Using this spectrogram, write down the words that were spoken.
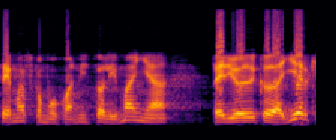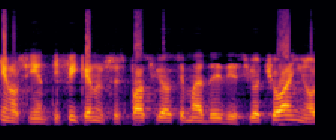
Temas como Juanito Alimaña, Periódico de ayer, que nos identifica en nuestro espacio hace más de 18 años.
